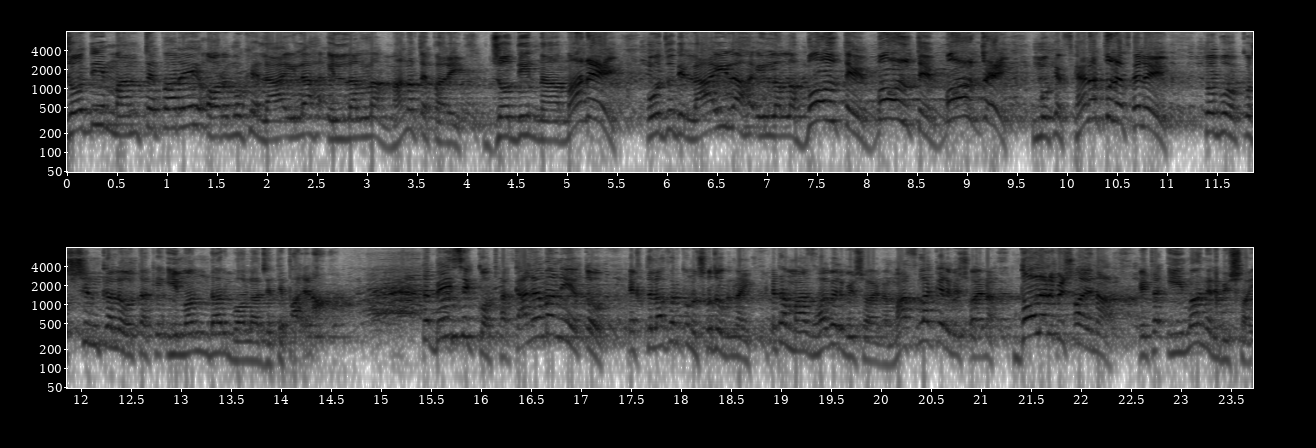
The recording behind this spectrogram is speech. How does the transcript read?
যদি মানতে পারে, ওর মুখে লাইলাহ ইল্লাল্লাহ মানাতে পারে। যদি না মানে ও যদি লাইলাহ ইল্লাল্লাহ বলতে বলতে বলতে মুখে ফেনা তুলে ফেলে, তবুও কোশ্চিনকালেও তাকে ইমানদার বলা যেতে পারে না। এটা বেসিক কথা, কালেমা নিয়ে তো ইখতিলাফের কোনো সুযোগ নাই। এটা মাযহাবের বিষয় না, মাসলাকের বিষয় না, দলের বিষয় না, এটা ইমানের বিষয়।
